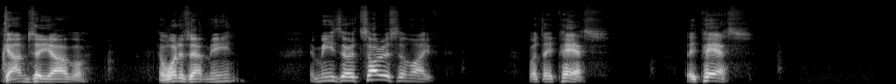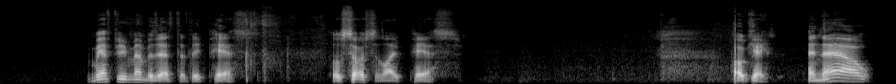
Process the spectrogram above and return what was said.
Gam ze yavor. And what does that mean? It means there are tsaris in life, but they pass. They pass. We have to remember that, that they pass. Those sorts of life pass. Okay, and now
